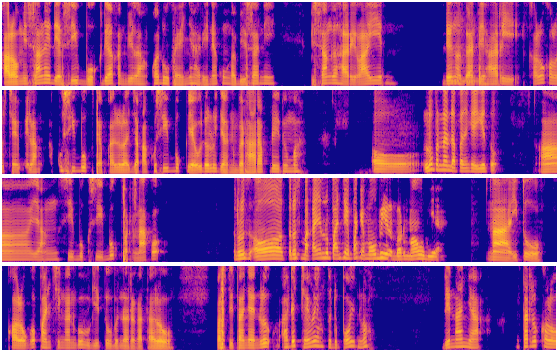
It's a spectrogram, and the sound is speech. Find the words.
kalau misalnya dia sibuk, dia akan bilang, waduh kayaknya hari ini aku nggak bisa nih. Bisa nggak hari lain? Dia nggak ganti Hmm. hari. Kalau kalau cewek bilang, aku sibuk, tiap kali lu ajak aku sibuk, ya udah lu jangan berharap deh itu mah. oh lu pernah dapatnya kayak gitu Eh, yang sibuk-sibuk pernah kok. Terus oh terus makanya lu pancing pakai mobil baru mau dia Nah, itu. Kalau gue pancingan gue begitu, bener kata lu. Pas ditanyain lu, ada cewek yang to the point loh. Dia nanya, ntar lu kalau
